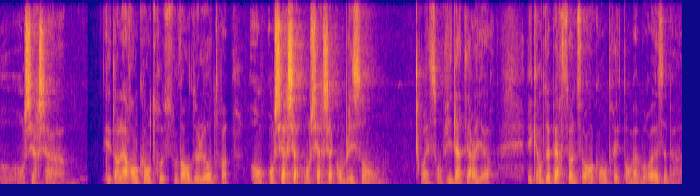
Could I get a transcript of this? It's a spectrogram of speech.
On, cherche à. Et dans la rencontre souvent de l'autre, on, cherche à, on cherche à combler son, ouais, son vide intérieur. Et quand deux personnes se rencontrent et tombent amoureuses, eh ben,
